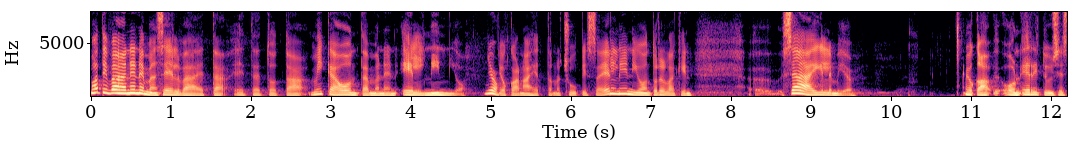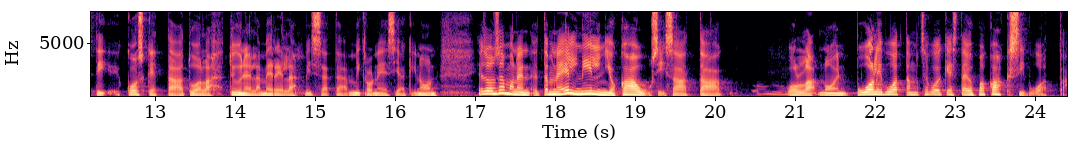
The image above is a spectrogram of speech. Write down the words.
Mä otin vähän enemmän selvää, että, että tota, mikä on tämmöinen El Niño, Joo. joka on aiheuttanut Chupissa. El Niño on todellakin äh, sääilmiö, joka on erityisesti koskettaa tuolla Tyynellä merellä, missä tämä Mikroneesiakin on. Ja se on semmoinen, tämmöinen El Niño-kausi saattaa olla noin puoli vuotta, mutta se voi kestää jopa kaksi vuotta.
